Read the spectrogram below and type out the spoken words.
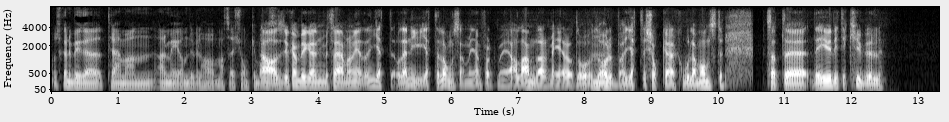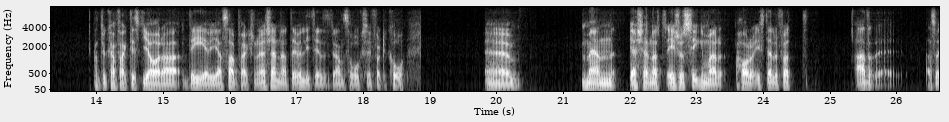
Och så kan du bygga träman-armé om du vill ha massa tjonkeboss. Ja, du kan bygga en träman-armé. Den jätte, och den är ju jättelångsam jämfört med alla andra arméer och då, mm. då har du bara jättetjocka coola monster. Så att eh, det är ju lite kul att du kan faktiskt göra det via Subfaction. Jag känner att det är väl lite grann så också i 40K. Um, ehm, men jag känner att Age of Sigmar har istället för att alltså,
